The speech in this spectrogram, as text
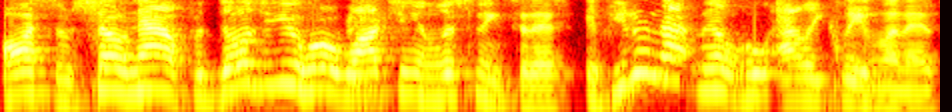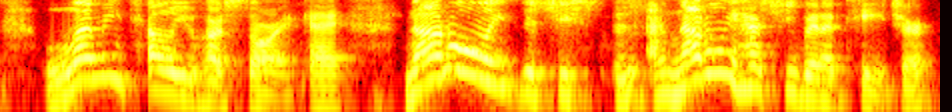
Awesome. So now, for those of you who are watching and listening to this, if you do not know who Allie Cleveland is, let me tell you her story. Okay. Not only did she, not only has she been a teacher,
